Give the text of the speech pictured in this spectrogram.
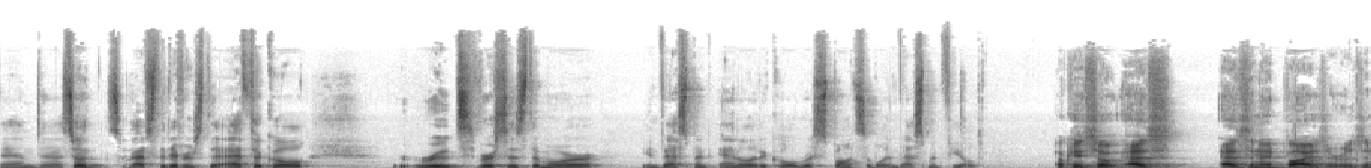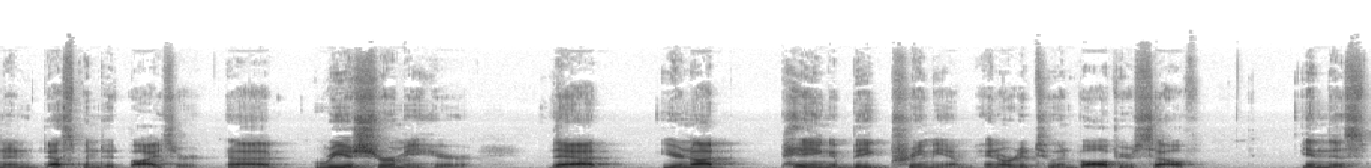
And uh, so, so that's the difference: the ethical roots versus the more investment analytical, responsible investment field. Okay, so as as an advisor, as an investment advisor, uh, reassure me here that you're not paying a big premium in order to involve yourself in this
